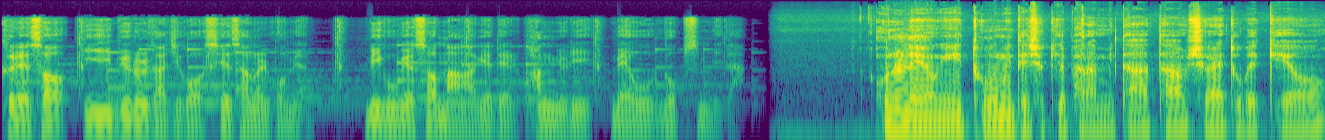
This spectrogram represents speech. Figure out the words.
그래서 이 뷰를 가지고 세상을 보면 미국에서 망하게 될 확률이 매우 높습니다. 오늘 내용이 도움이 되셨길 바랍니다. 다음 시간에 또 뵐게요.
